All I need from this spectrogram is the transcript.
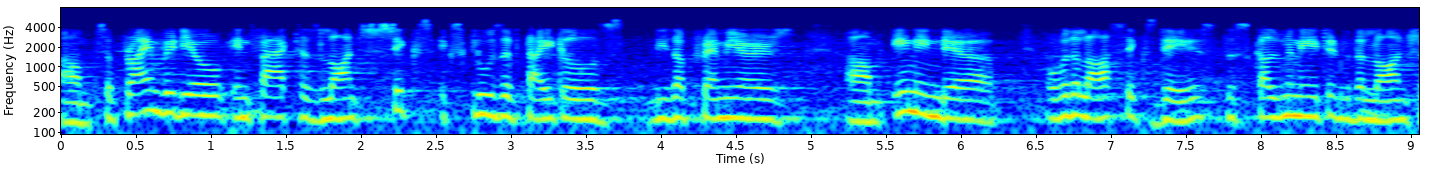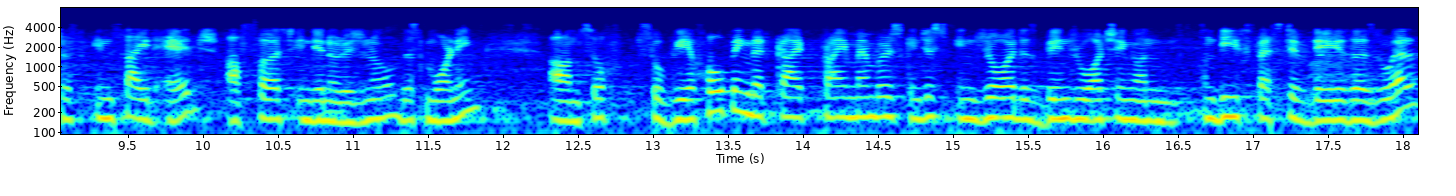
Um, so Prime Video, in fact, has launched six exclusive titles. These are premieres um, in India over the last six days. This culminated with the launch of Inside Edge, our first Indian original, this morning. Um, so, so we are hoping that Prime members can just enjoy this binge watching on, on these festive days as well.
